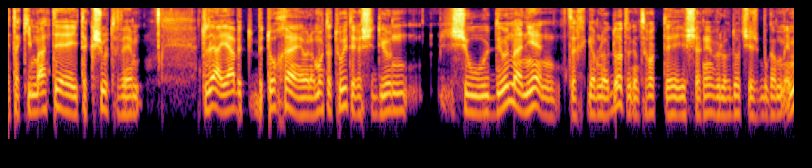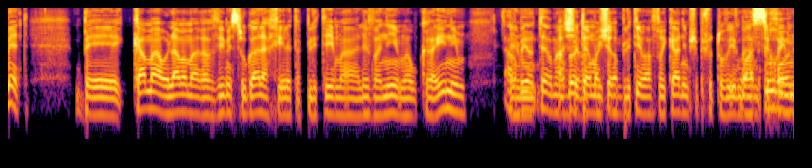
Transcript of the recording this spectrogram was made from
את הכמעט אה, התעקשות והם, אתה יודע, היה בת- בתוך אה, עולמות הטוויטר יש דיון שהוא דיון מעניין, צריך גם להודות וגם צריך להיות אה, ישרים ולהודות שיש בו גם אמת. בכמה העולם המערבי מסוגל להכיל את הפליטים הלבנים, האוקראינים. הרבה יותר מאשר הרבה יותר מאשר הפליטים. האפריקנים שפשוט טובעים בים התיכון.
